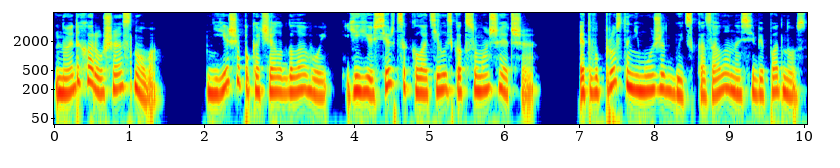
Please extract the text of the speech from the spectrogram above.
Но это хорошая основа». Ньеша покачала головой. Ее сердце колотилось, как сумасшедшее. «Этого просто не может быть», — сказала она себе под нос.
